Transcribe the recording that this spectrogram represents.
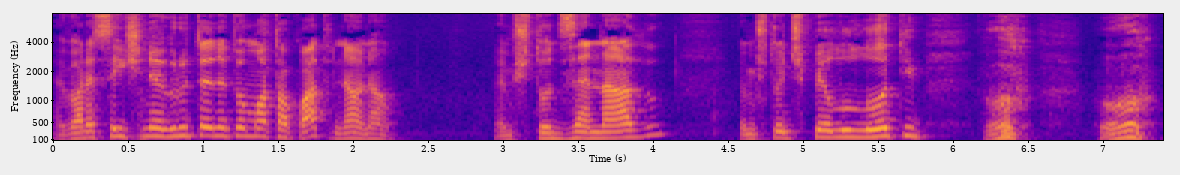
agora saíste na gruta na tua Moto 4? Não, não. Vamos todos a nado, vamos todos pelo loto, tipo, uh, uh,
